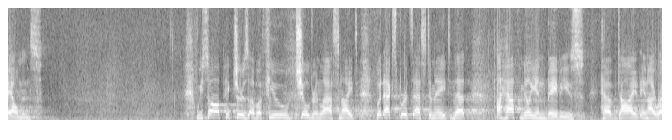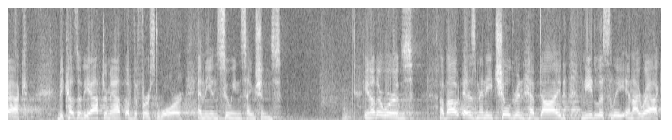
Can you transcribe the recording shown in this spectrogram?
ailments. We saw pictures of a few children last night, but experts estimate that a half million babies have died in Iraq because of the aftermath of the first war and the ensuing sanctions. In other words, about as many children have died needlessly in Iraq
